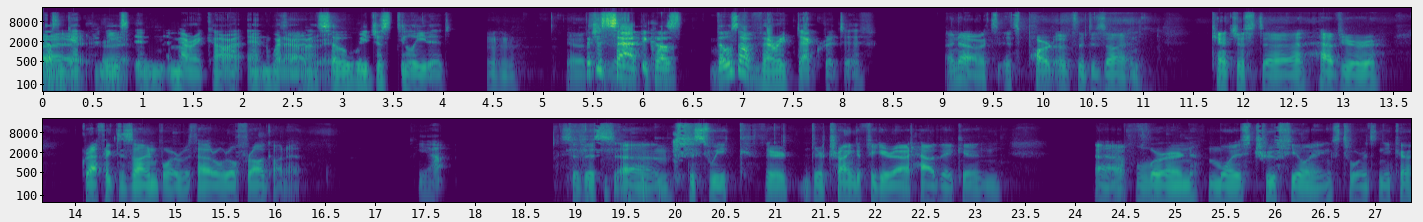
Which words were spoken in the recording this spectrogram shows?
doesn't get Right, released in America and whatever. Exactly. So we just delete it, hmm Yeah, which is sad because those are very decorative. I know it's it's part of the design. Can't just uh, have your graphic design board without a little frog on it. Yeah. So this um, this week they're they're trying to figure out how they can uh, learn Moi's true feelings towards Nico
